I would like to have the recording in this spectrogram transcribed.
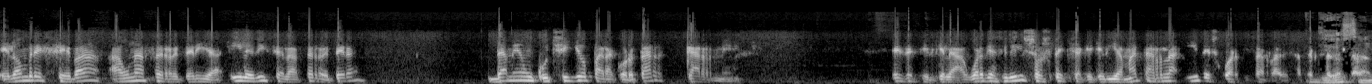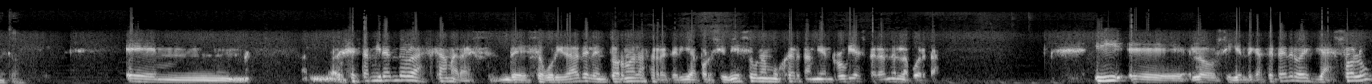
el hombre se va a una ferretería y le dice a la ferretera, dame un cuchillo para cortar carne. Es decir, que la Guardia Civil sospecha que quería matarla y descuartizarla, deshacerse Dios del cadáver. santo. Em, se están mirando las cámaras de seguridad del entorno de la ferretería por si hubiese una mujer también rubia esperando en la puerta. Y eh, lo siguiente que hace Pedro es ya solo,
